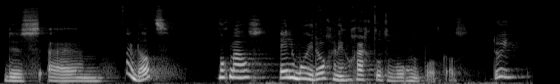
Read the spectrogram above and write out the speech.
Dus um, nou dat. Nogmaals, hele mooie dag en heel graag tot de volgende podcast. Doei!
